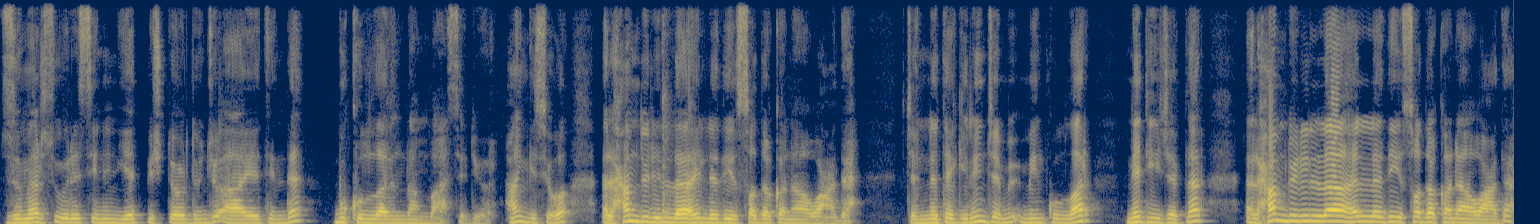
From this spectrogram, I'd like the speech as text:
Zümer suresinin 74. ayetinde bu kullarından bahsediyor. Hangisi o? Elhamdülillahillezî sadakana vaadeh. Cennete girince mümin kullar ne diyecekler? Elhamdülillahillezî sadakana va'deh.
